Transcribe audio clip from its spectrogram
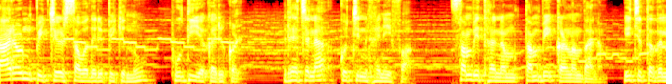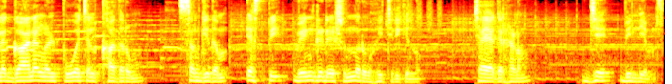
Sharon pictures അവതരിപ്പിക്കുന്നു പുതിയ കരുക്കൾ. രചന കൊച്ചിൻ ഹനീഫ. സംവിധാനം തമ്പി കണ്ണന്താനം. ഈ ചിത്രത്തിലെ ഗാനങ്ങൾ പൂവച്ചൽ ഖാദറും സംഗീതം എസ് പി വെങ്കിടേഷും നിർവഹിച്ചിരിക്കുന്നു. ഛായാഗ്രഹണം ജെ വില്യംസ്.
